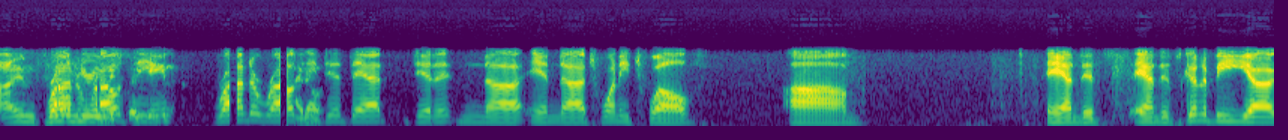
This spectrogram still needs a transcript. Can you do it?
I'm Ronda Rousey. Ronda Rousey did that did it in uh, in uh, 2012. Um, and it's and it's going to be uh,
